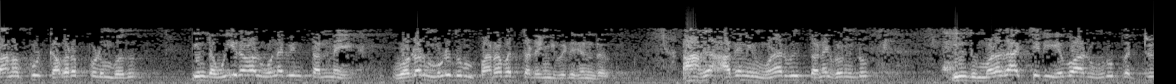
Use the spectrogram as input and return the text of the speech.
தனக்குள் கவரப்படும் போது இந்த உயிரால் உணர்வின் தன்மை உடல் முழுதும் பரவத் தொடங்கி விடுகின்றது. ஆக அதனின் உணர்வு துணை கொண்டு இந்த மிளகா செடி எவ்வாறு உருப்பெற்று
